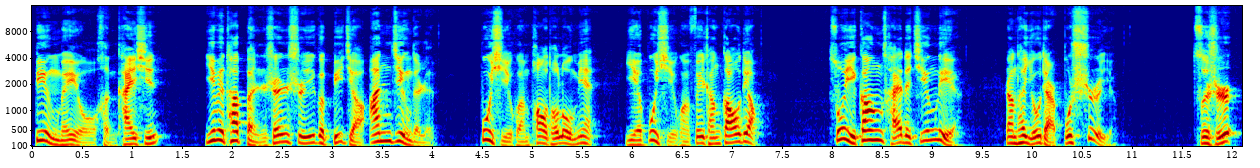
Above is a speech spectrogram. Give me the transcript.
并没有很开心，因为他本身是一个比较安静的人，不喜欢抛头露面，也不喜欢非常高调，所以刚才的经历让他有点不适应。此时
